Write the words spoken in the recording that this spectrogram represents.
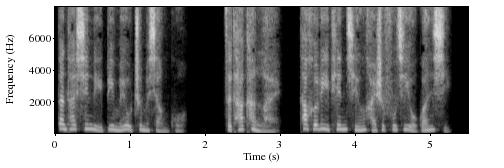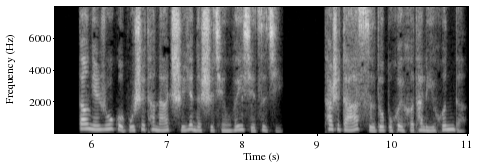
但她心里并没有这么想过。在她看来，她和厉天晴还是夫妻有关系。当年如果不是他拿迟燕的事情威胁自己，他是打死都不会和他离婚的。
